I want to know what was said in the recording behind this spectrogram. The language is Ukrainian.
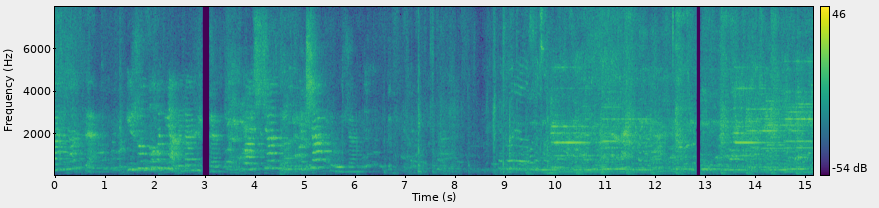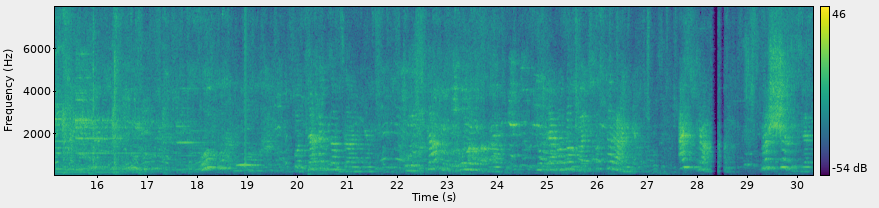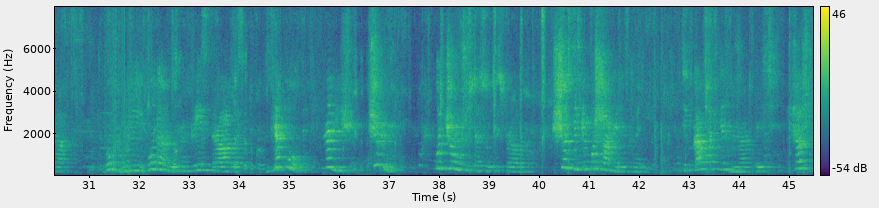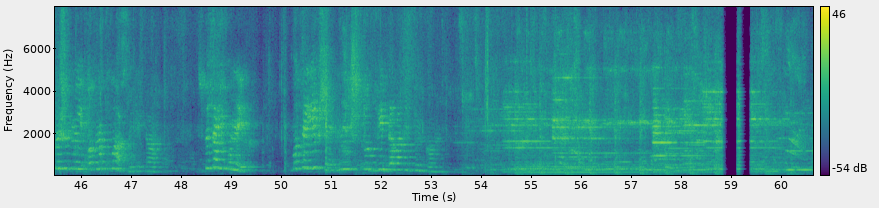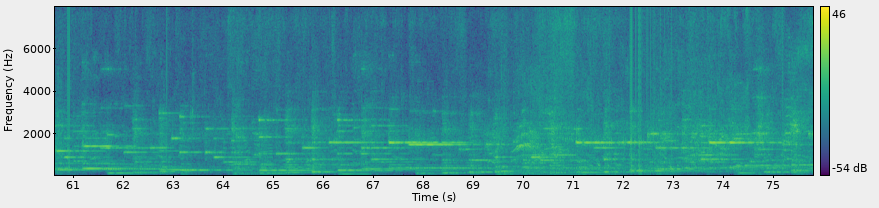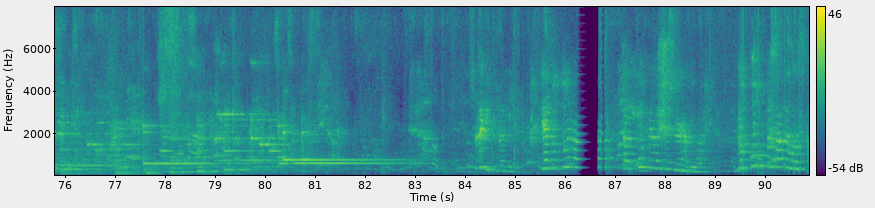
скарги на це. І жодного дня не так більше. Ваш час розпочався уже. Тут треба врахувати постарання. А й справді, свята? Вогні, подарунки, страви. Для кого? Навіщо? Чому? У чому ж уся суть справи? Що стільки пошани різдву? Цікаво дізнатись. Що ж пишуть мої однокласники там? Спитаю у них, бо це ліпше, ніж тут віддавати думкам.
